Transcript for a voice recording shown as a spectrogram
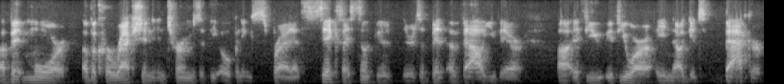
a bit more of a correction in terms of the opening spread at six. I still think there's a bit of value there uh, if you if you are a Nuggets backer.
